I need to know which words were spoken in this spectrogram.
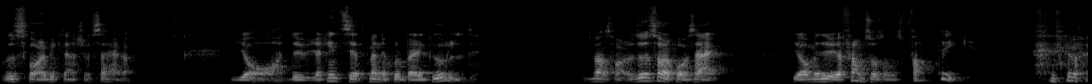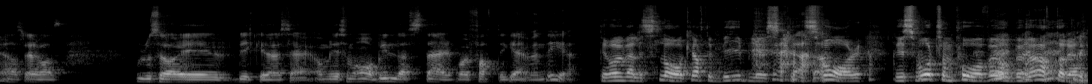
Och då svarar Michelangelo så här då. Ja, du, jag kan inte se att människor bär guld. Det var hans svar. Och då svarar påven så här. Ja, men du, jag framstår som fattig. det var hans relevans. Och då sa Mikael så här. Ja, men det som avbildas där var fattig även det. Det var en väldigt slagkraftigt bibliskt svar. Det är svårt som påve att bemöta det.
